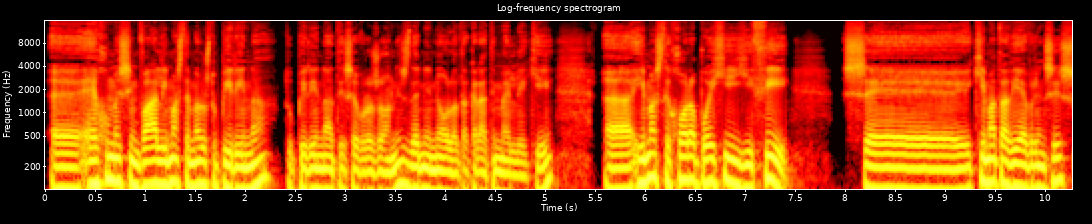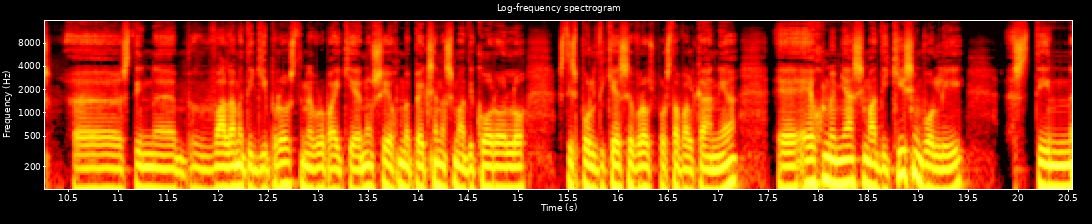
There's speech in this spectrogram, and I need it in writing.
Ε, έχουμε συμβάλει, είμαστε μέρος του πυρήνα, του πυρήνα της Ευρωζώνης, δεν είναι όλα τα κράτη-μέλη εκεί. Ε, είμαστε χώρα που έχει ηγηθεί σε κύματα διεύρυνσης ε, στην, ε, βάλαμε την Κύπρο στην Ευρωπαϊκή Ένωση. Έχουμε παίξει ένα σημαντικό ρόλο στις πολιτικές Ευρώπης προς τα Βαλκάνια. Ε, έχουμε μια σημαντική συμβολή στην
